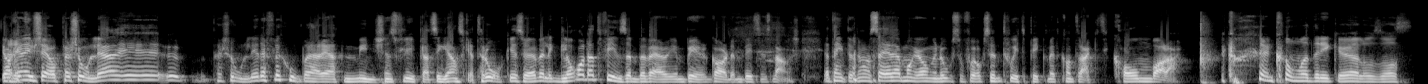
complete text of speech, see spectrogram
Jag kan ju säga att personliga, eh, personlig reflektion på det här är att Münchens flygplats är ganska tråkig. Så jag är väldigt glad att det finns en Bavarian Beer Garden Business Lounge. Jag tänkte att när man säger det här många gånger nog så får jag också en tweetpick med ett kontrakt. Kom bara! Kom och drick öl hos oss.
